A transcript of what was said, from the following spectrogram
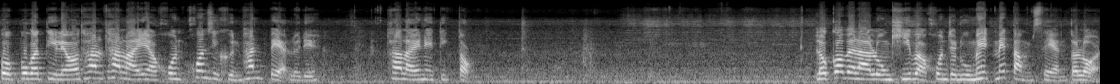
ปกปกติแล้วถ้าถ้าไลฟ์อะคนคนสิขืนพันแปดเลยดิถ้าไลฟ์ในติ๊กต็อก แล้วก็เวลาลงคลิปอะคนจะดูไม่ไม่ต่ำแสนตลอด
